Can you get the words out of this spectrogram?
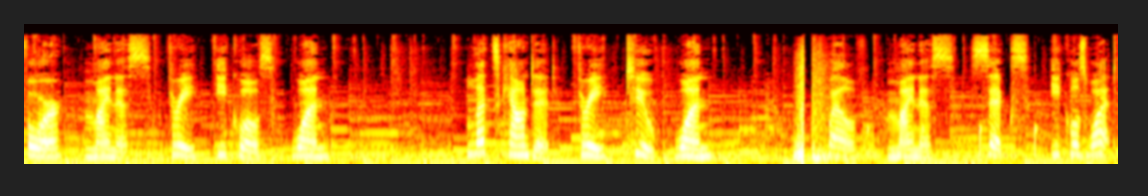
Four minus three equals one. Let's count it. Three, two, one. Twelve minus six equals what?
